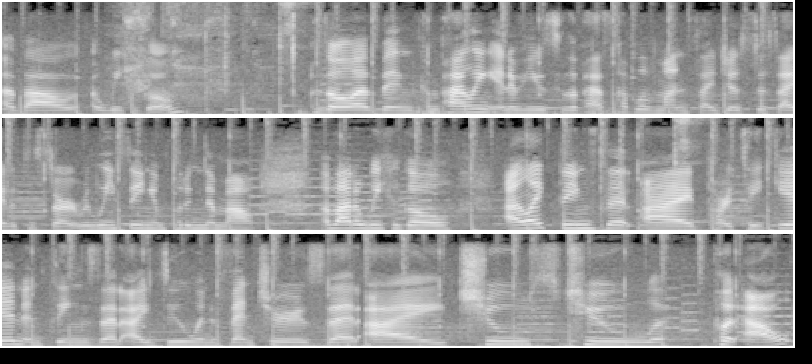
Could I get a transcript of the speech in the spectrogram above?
about a week ago. Though I've been compiling interviews for the past couple of months, I just decided to start releasing and putting them out about a week ago. I like things that I partake in and things that I do and ventures that I choose to put out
